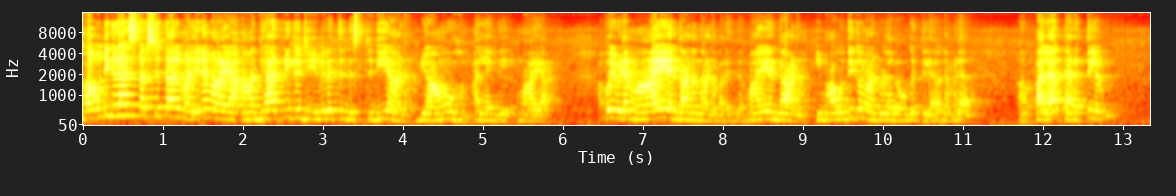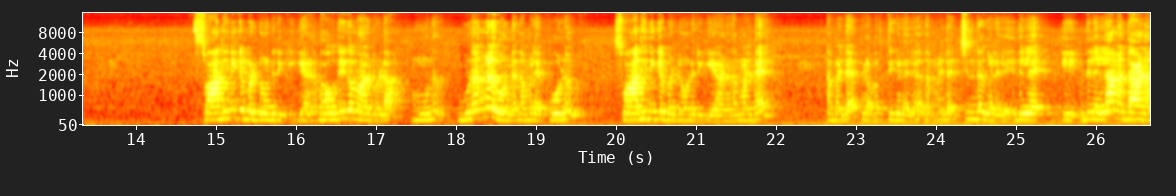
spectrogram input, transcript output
ഭൗതികതാ സ്പർശത്താൽ മലിനമായ ആധ്യാത്മിക ജീവിതത്തിന്റെ സ്ഥിതിയാണ് വ്യാമോഹം അല്ലെങ്കിൽ മായ. അപ്പോൾ ഇവിടെ മായ എന്താണെന്നാണ് പറയുന്നത്? മായ എന്താണ്? ഈ ഭൗതികമായിട്ടുള്ള ലോകത്തിൽ നമ്മൾ പല തരത്തിലും സ്വാധീനിക്കപ്പെട്ടുകൊണ്ടിരിക്കുകയാണ്. ഭൗതികമായിട്ടുള്ള മൂന്ന് ഗുണങ്ങൾ കൊണ്ട് നമ്മൾ എപ്പോഴും സ്വാധീനിക്കപ്പെട്ടുകൊണ്ടിരിക്കുകയാണ്. നമ്മളുടെ നമ്മളുടെ പ്രവൃത്തികളിൽ നമ്മളുടെ ചിന്തകളിൽ ഇതിലെ ഈ ഇതിലെല്ലാം എന്താണ്?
